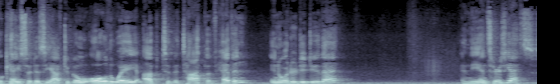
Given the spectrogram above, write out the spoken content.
Okay, so does he have to go all the way up to the top of heaven in order to do that? And the answer is yes.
